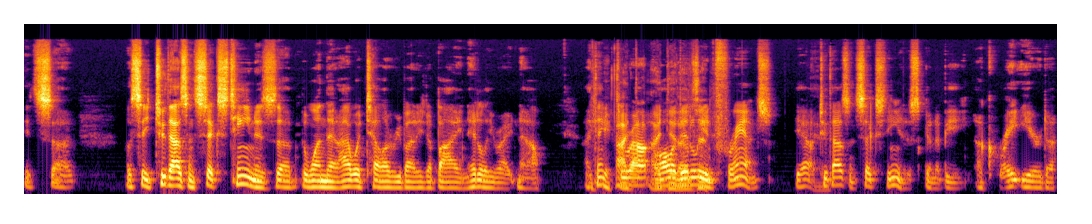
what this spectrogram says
it's uh, let's see, 2016 is uh, the one that I would tell everybody to buy in Italy right now. I think throughout I, I all of Italy and France, yeah, 2016 is going to be a great year to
